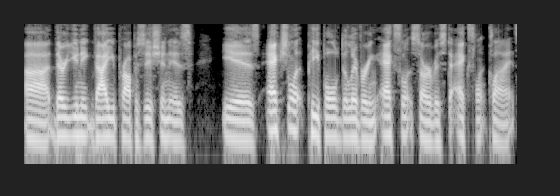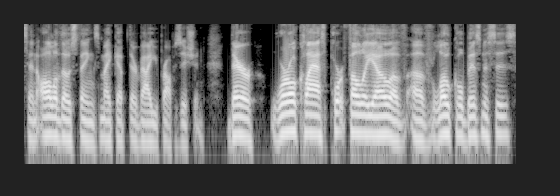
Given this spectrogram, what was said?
uh, their unique value proposition is is excellent people delivering excellent service to excellent clients. And all of those things make up their value proposition. Their world class portfolio of, of local businesses,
